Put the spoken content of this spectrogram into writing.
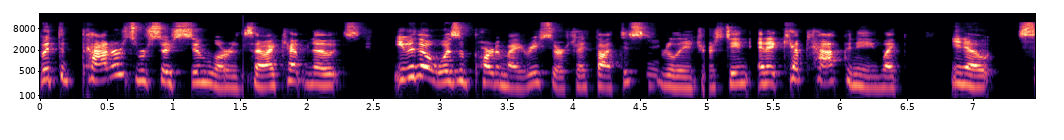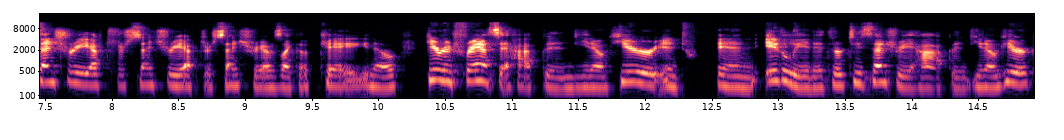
But the patterns were so similar. So I kept notes, even though it wasn't part of my research. I thought this is hmm. really interesting. And it kept happening like, you know, century after century after century. I was like, okay, you know, here in France it happened, you know, here in in Italy in the 13th century it happened, you know, here.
